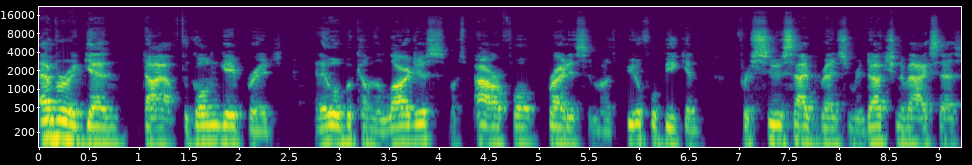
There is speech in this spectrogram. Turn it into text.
ever again die off the Golden Gate Bridge. And it will become the largest, most powerful, brightest, and most beautiful beacon for suicide prevention, reduction of access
